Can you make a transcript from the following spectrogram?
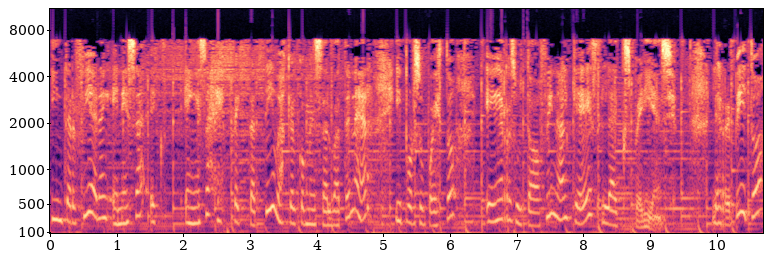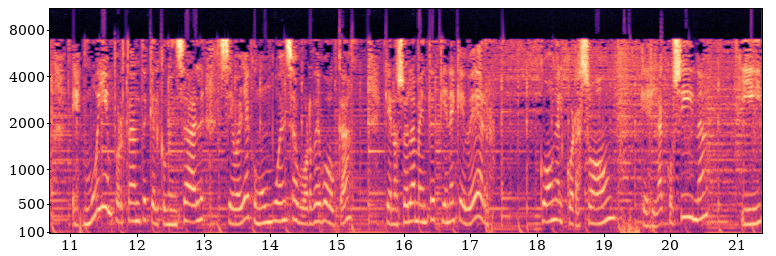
interfieren en, esa, en esas expectativas que el comensal va a tener y por supuesto en el resultado final que es la experiencia. Les repito, es muy importante que el comensal se vaya con un buen sabor de boca que no solamente tiene que ver con el corazón, que es la cocina, y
